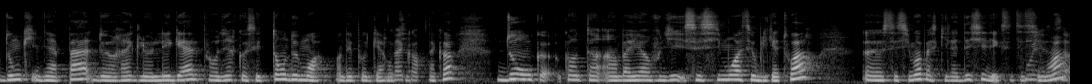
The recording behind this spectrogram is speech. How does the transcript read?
Donc il n'y a pas de règle légale pour dire que c'est tant de mois en dépôt de garantie. D'accord? Donc quand un, un, bailleur vous dit c'est six mois, c'est obligatoire. Euh, c'est six mois parce qu'il a décidé que c'était six mois.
